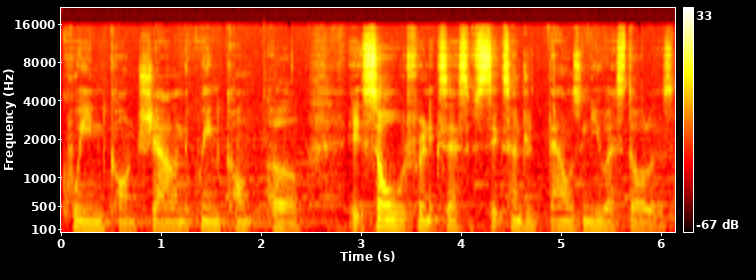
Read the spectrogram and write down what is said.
Queen Conch shell and the Queen Conch pearl. It sold for in excess of 600,000 US dollars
